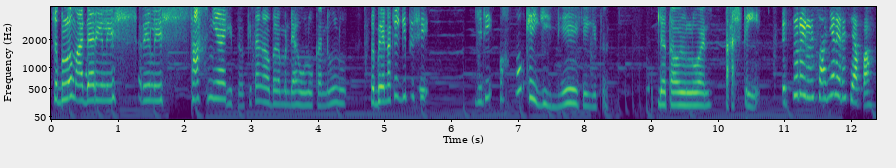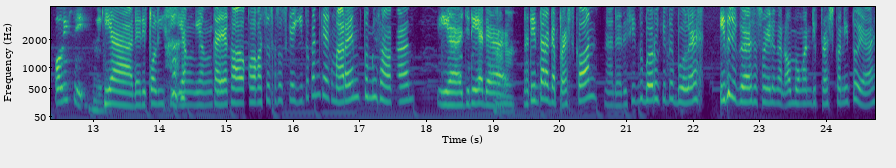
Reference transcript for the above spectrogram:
Sebelum ada rilis rilis sahnya gitu, kita nggak boleh mendahulukan dulu. Lebih enaknya gitu sih. Jadi oh, oh kayak gini kayak gitu. Udah tahu duluan pasti. Itu rilisannya dari siapa? Polisi. Iya, dari polisi yang yang kayak kalau kalau kasus-kasus kayak gitu kan kayak kemarin tuh misalkan. Iya, jadi ada Nah, nanti ntar ada presscon. Nah, dari situ baru kita boleh itu juga sesuai dengan omongan di presscon itu ya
